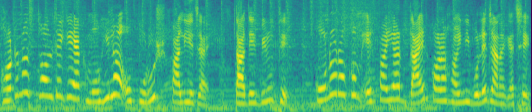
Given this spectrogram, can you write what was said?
ঘটনাস্থল থেকে এক মহিলা ও পুরুষ পালিয়ে যায়। তাদের বিরুদ্ধে কোনো রকম এফআইআর দায়ের করা হয়নি বলে জানা গেছে।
